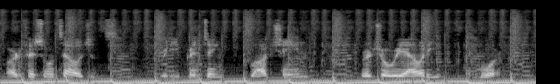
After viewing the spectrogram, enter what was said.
artificial intelligence, 3D printing, blockchain, virtual reality, and more.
